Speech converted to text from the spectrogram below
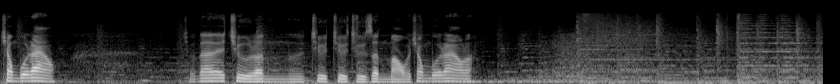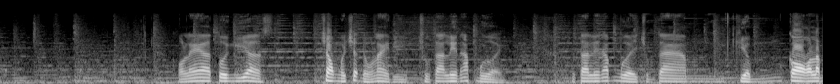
trong mỗi round. Chúng ta sẽ trừ dần, Trừ trừ trừ dần máu trong mỗi round nào Có lẽ tôi nghĩ là trong cái trận đấu này thì chúng ta lên up 10 Chúng ta lên up 10 chúng ta kiếm co 5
